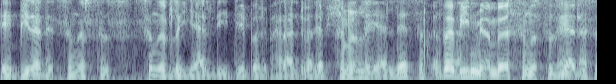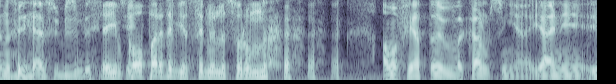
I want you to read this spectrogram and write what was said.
E, bir adet sınırsız, sınırlı yerliydi. Böyle bir herhalde öyle bir şey. Sınırlı yerli. Sınırlı. Böyle bilmiyorum böyle sınırsız yerli, sınırlı yer bizim de Şey, şey- kooperatif ya sınırlı sorumlu. Ama fiyatlara bir bakar mısın ya? Yani e,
